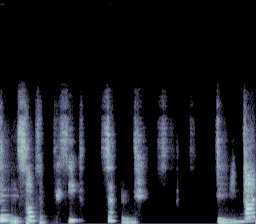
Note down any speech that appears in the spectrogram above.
It's hard to see. Second. Did not.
